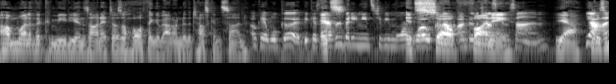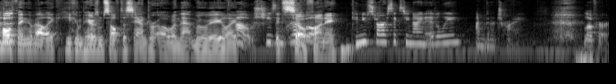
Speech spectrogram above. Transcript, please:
Um, one of the comedians on it does a whole thing about Under the Tuscan Sun. Okay, well, good, because It's- everybody needs to be more it's woke so about Under funny. the Tuscan Sun. Yeah. Yeah, There's a Under whole the- thing about like he compares himself to Sandra Oh in that movie. Like, Oh, she's it's incredible. so funny. Can you star 69 Italy? I'm gonna try. Love her.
